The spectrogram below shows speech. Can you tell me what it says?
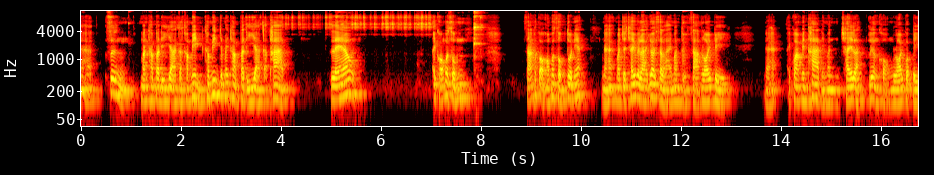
นะฮะซึ่งมันทำปฏิกิริยากับขมิ้น ขมิ้นจะไม่ทำปฏิกิริยากับธาตุแล้วไอของผสม สารประกอบของผสมตัวเนี้ยนะฮะมันจะใช้เวลาย่อยสลายมันถึง 300 ปีนะฮะไอความเป็นธาตุเนี่ยมันใช้หลักเรื่องของร้อยกว่าปี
